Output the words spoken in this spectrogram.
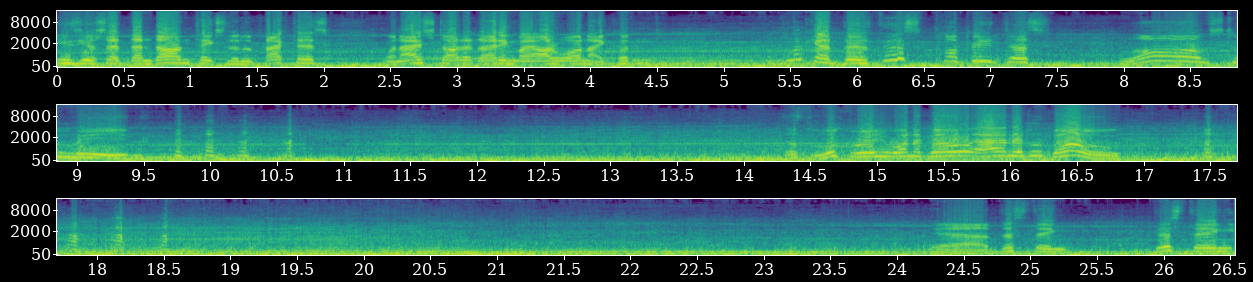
Easier said than done. Takes a little practice. When I started riding my R1 I couldn't. Look at this. This puppy just loves to lean. Just look where you want to go and it'll go yeah this thing this thing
